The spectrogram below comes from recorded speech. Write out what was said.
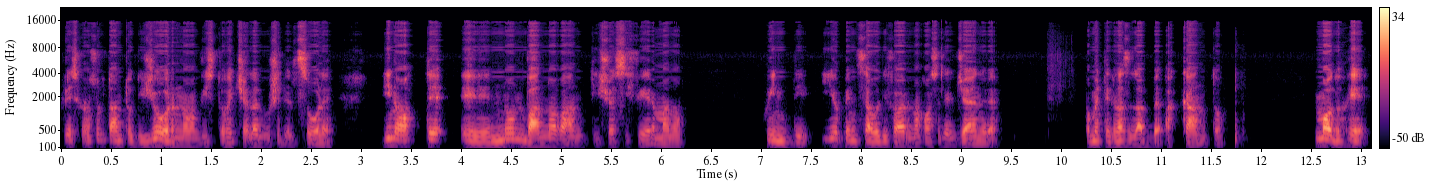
crescono soltanto di giorno, visto che c'è la luce del sole. Di notte eh, non vanno avanti, cioè si fermano. Quindi io pensavo di fare una cosa del genere, poi mettere la slab accanto, in modo che,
